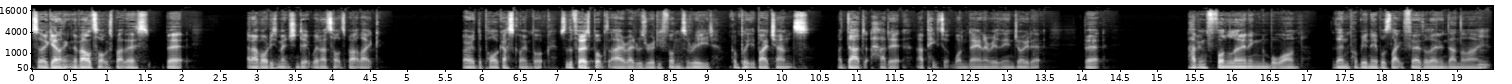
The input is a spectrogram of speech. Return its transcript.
so again, I think Naval talks about this, but and I've already mentioned it when I talked about like I read the Paul Gascoigne book. So the first book that I read was really fun to read, completely by chance. My dad had it. I picked it up one day and I really enjoyed it. But having fun learning, number one, then probably enables like further learning down the line. Mm.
